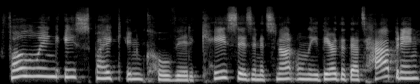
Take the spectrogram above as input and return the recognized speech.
following a spike in COVID cases. And it's not only there that that's happening.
